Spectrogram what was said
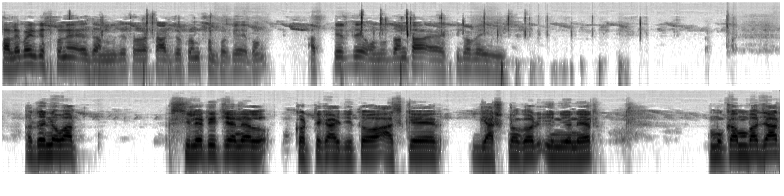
সালে ভাইয়ের কাছে জানব যে তারা কার্যক্রম সম্পর্কে এবং আজকের যে অনুদানটা কীভাবে ধন্যবাদ। সিলেটি চ্যানেল কর্তৃক আয়োজিত আজকের গ্যাসনগর ইউনিয়নের মুকামবাজার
